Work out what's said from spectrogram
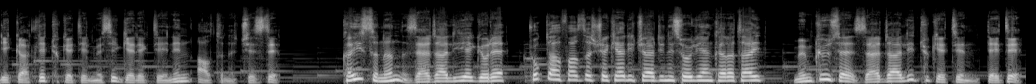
dikkatli tüketilmesi gerektiğinin altını çizdi. Kayısının zerdaliye göre çok daha fazla şeker içerdiğini söyleyen Karatay, mümkünse zerdali tüketin dedi.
